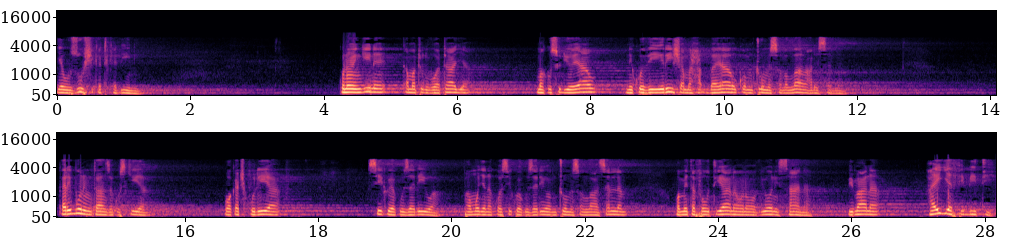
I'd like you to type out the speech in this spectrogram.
ya uzushi katika dini. Kuna wengine kama tulivyowataja makusudio yao ni kudhihirisha mahaba yao kwa mtume sallallahu alaihi wasallam. Karibuni mtaanza kusikia wakachukulia siku ya kuzaliwa pamoja na kwa siku ya kuzaliwa mtume sallallahu alaihi wasallam wametofautiana wanaovioni sana. Bimaana haijathibiti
